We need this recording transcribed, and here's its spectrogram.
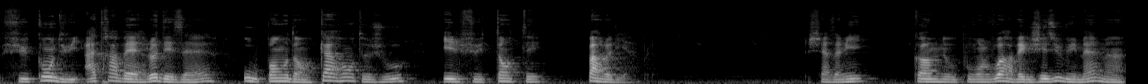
fut conduit à travers le désert, où pendant quarante jours il fut tenté par le diable. Chers amis, comme nous pouvons le voir avec Jésus lui-même,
